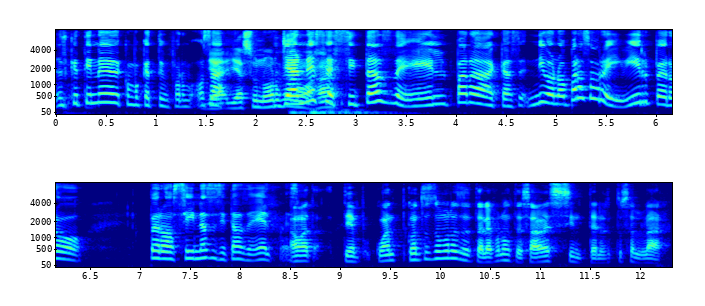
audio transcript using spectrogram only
es que tiene como que tu información, o sea, ya, es un órgano, ya necesitas de él para casi, digo, no para sobrevivir, pero, pero sí necesitas de él, pues. tiempo, ¿cuántos números de teléfono te sabes sin tener tu celular?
